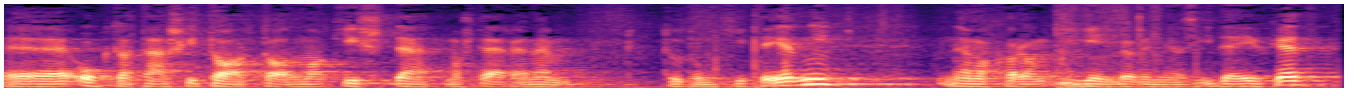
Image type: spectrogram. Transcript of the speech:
e, oktatási tartalmak is, de most erre nem tudunk kitérni, nem akarom igénybe venni az idejüket.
